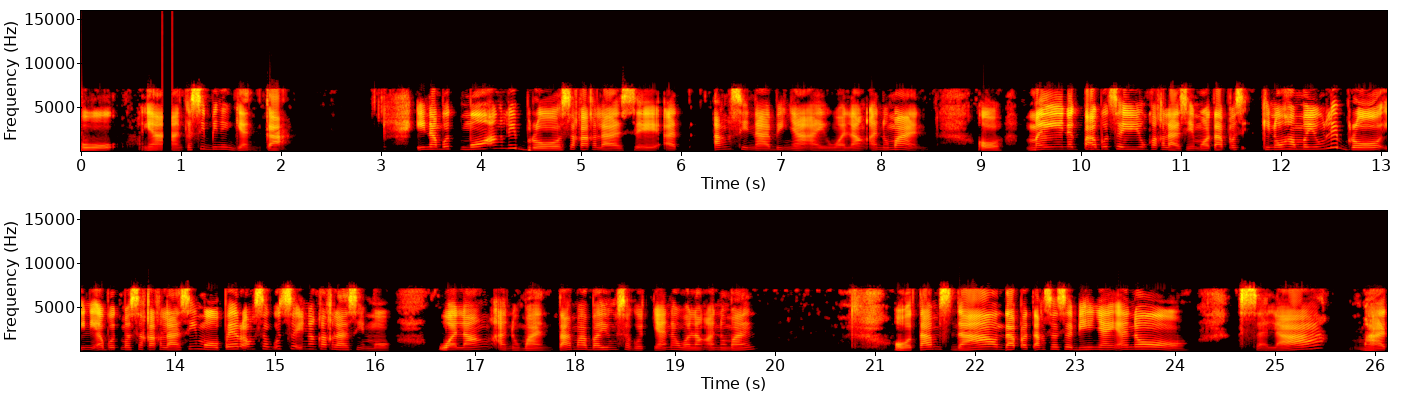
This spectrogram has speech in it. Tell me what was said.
po." 'Yan, kasi binigyan ka. Inabot mo ang libro sa kaklase at ang sinabi niya ay walang anuman. O, may nagpaabot sa'yo yung kaklase mo tapos kinuha mo yung libro, iniabot mo sa kaklase mo, pero ang sagot sa'yo ng kaklase mo, walang anuman. Tama ba yung sagot niya na walang anuman? O, thumbs down. Dapat ang sasabihin niya ay ano, "Salamat."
